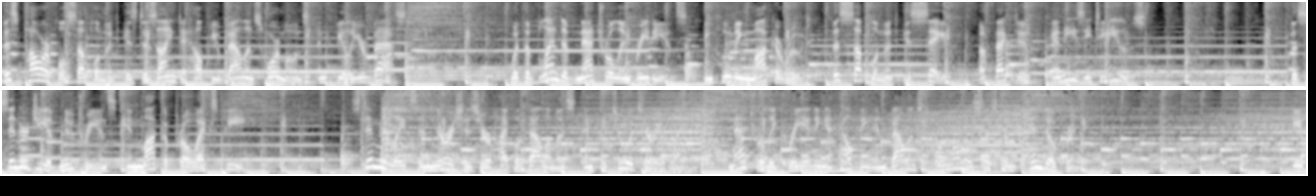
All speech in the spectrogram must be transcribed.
This powerful supplement is designed to help you balance hormones and feel your best. With a blend of natural ingredients, including maca root, this supplement is safe, effective, and easy to use. The synergy of nutrients in Maca Pro XP stimulates and nourishes your hypothalamus and pituitary gland, naturally creating a healthy and balanced hormonal system endocrine. It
